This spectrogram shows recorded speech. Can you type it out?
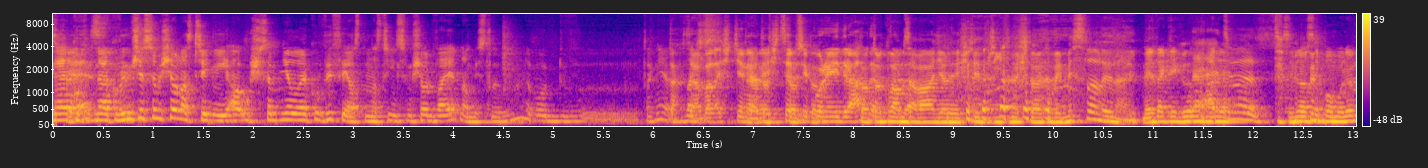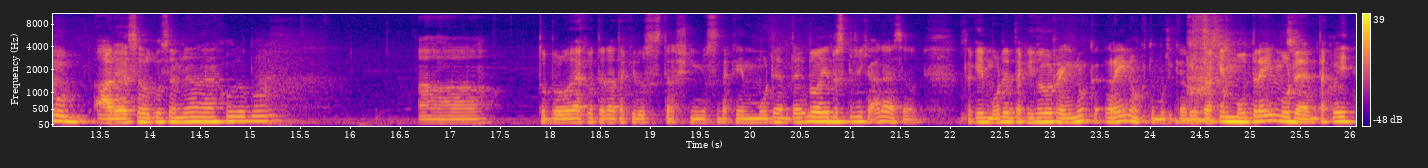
Ne, ne, jako, 6. ne, jako vím, že jsem šel na střední a už jsem měl jako Wi-Fi, já jsem na střední jsem šel 2.1, myslím, nebo dv, tak nějak. Tak třeba byl ještě na výšce to- připojený drátem. To, to k vám teda. zaváděli ještě dřív, než to jako vymysleli, ne? Ne, tak jako Ne, AD, jsem měl si po modemu ADSL jsem měl nějakou dobu. A to bylo jako teda taky dost strašný, vlastně takový modem, to bylo jedno z prvních ADSL. Takový modem takového Rhino, Rhino k tomu říkal, byl to takový modrý modem, takový,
